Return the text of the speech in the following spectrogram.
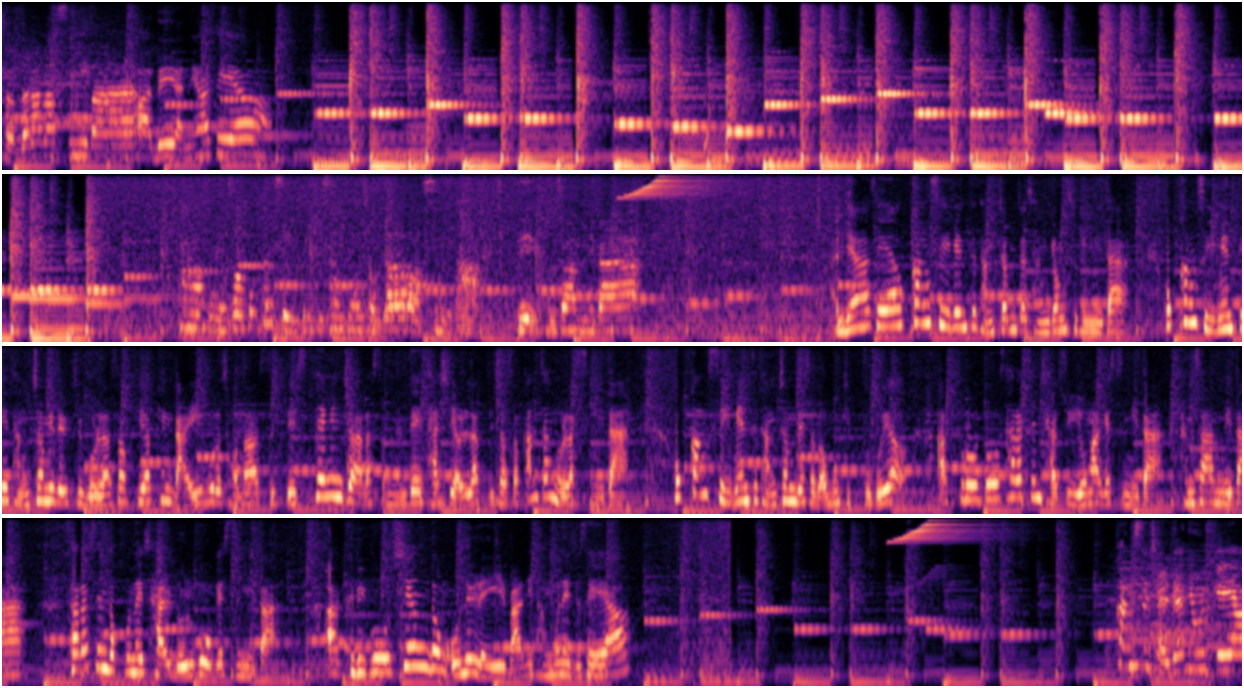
전달하러 왔습니다. 아, 네, 안녕하세요. 상하동에서 호캉스 이벤트 상품 전달하러 왔습니다. 네, 감사합니다. 안녕하세요. 호캉스 이벤트 당첨자 장경숙입니다. 호캉스 이벤트에 당첨이 될 줄 몰라서 비학행 라이브로 전화 왔을 때 스팸인 줄 알았었는데 다시 연락 주셔서 깜짝 놀랐습니다. 호캉스 이벤트 당첨돼서 너무 기쁘고요. 앞으로도 사라쌤 자주 이용하겠습니다. 감사합니다. 사라쌤 덕분에 잘 놀고 오겠습니다. 아, 그리고 시흥동 오늘 내일 많이 방문해 주세요. 호캉스 잘 다녀올게요.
